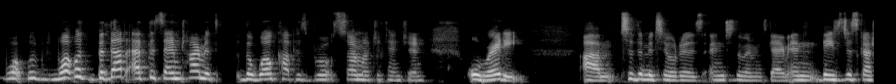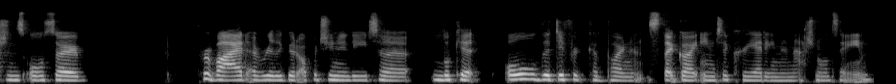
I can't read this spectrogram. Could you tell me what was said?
What would what would but that at the same time, it's the World Cup has brought so much attention already um, to the Matildas and to the women's game. And these discussions also provide a really good opportunity to look at all the different components that go into creating a national team,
